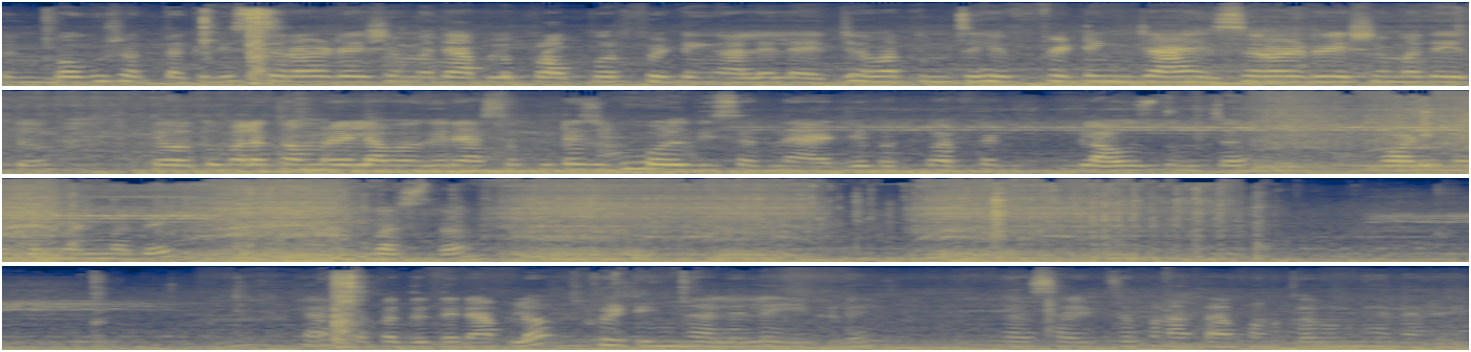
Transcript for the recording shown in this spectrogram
तुम्ही बघू शकता किती सरळ रेषेमध्ये आपलं प्रॉपर फिटिंग आलेलं आहे. जेव्हा तुमचं हे फिटिंग जे आहे सरळ रेषेमध्ये येतं तेव्हा तुम्हाला कमरेला वगैरे असं कुठेच घोळ दिसत नाही. अजिबात परफेक्ट ब्लाऊज तुमचं बॉडी मेजरमेंटमध्ये बसतं. ह्या अशा पद्धतीने आपलं फिटिंग झालेलं आहे इकडे. या साईडचं पण आता आपण करून घेणार आहे.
